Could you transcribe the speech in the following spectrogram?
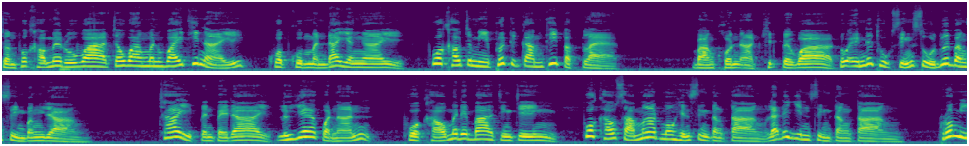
จนพวกเขาไม่รู้ว่าจะวางมันไว้ที่ไหน ควบคุมมันได้ยังไง พวกเขาจะมีพฤติกรรมที่แปลกๆบางคนอาจคิดไปว่าตัวเองได้ถูกสิงสู่ด้วยบางสิ่งบางอย่าง ใช่เป็นไปได้หรือแย่กว่านั้น พวกเขาไม่ได้บ้าจริง ๆ พวกเขาสามารถมองเห็นสิ่งต่างๆ และได้ยินสิ่งต่างๆ เพราะมี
